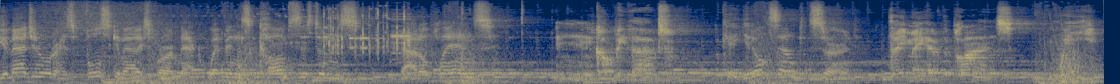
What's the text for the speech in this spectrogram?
The Imagined Order has full schematics for our mech. Weapons, comm systems, battle plans. Mm, copy that. Okay, you don't sound concerned. They may have the plans. We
